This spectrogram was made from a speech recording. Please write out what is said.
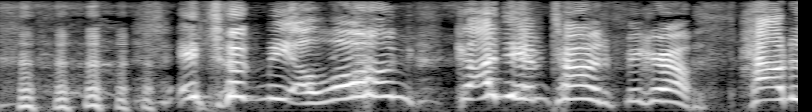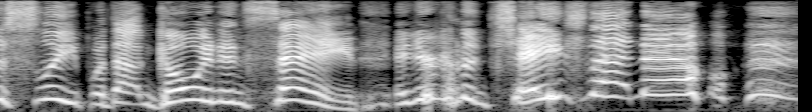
it took me a long goddamn time to figure out how to sleep without going insane. And you're going to change that now?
